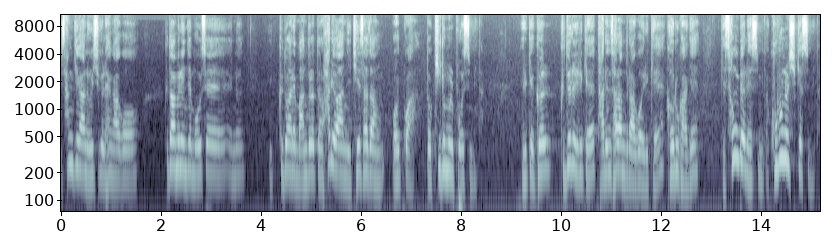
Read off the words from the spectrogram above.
상징하는 의식을 행하고 그 다음에는 이제 모세는 그 동안에 만들었던 화려한 이 제사장 옷과 또 기름을 부었습니다. 이렇게 그걸 그들을 이렇게 다른 사람들하고 이렇게 거룩하게 이렇게 성별했습니다. 구분을 시켰습니다.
